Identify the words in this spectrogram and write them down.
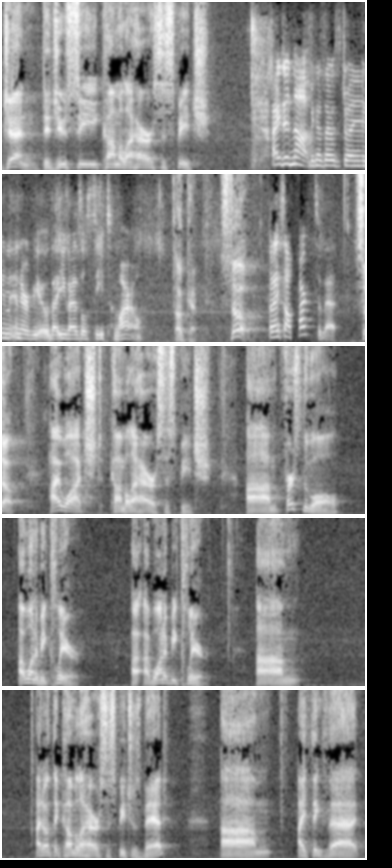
Jen, did you see Kamala Harris's speech? I did not because I was doing an interview that you guys will see tomorrow. Okay. So, but I saw parts of it. So, I watched Kamala Harris's speech. Um, first of all, I want to be clear. I, I want to be clear. Um, I don't think Kamala Harris's speech was bad. Um, I think that,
